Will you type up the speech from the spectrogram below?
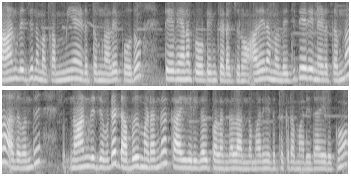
நான்வெஜ்ஜு நம்ம கம்மியாக எடுத்தோம்னாலே போதும் தேவையான ப்ரோட்டீன் கிடச்சிரும். அதே நம்ம வெஜிடேரியன் எடுத்தோம்னா அதை வந்து நான்வெஜ்ஜை விட டபுள் மடங்காக காய்கறிகள் பழங்கள் அந்த மாதிரி எடுத்துக்கிற மாதிரி தான் இருக்கும்.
